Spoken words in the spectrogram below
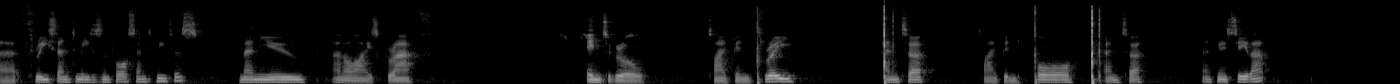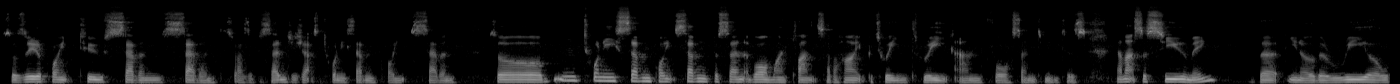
uh, 3 centimeters and 4 centimeters? Menu, analyze graph, integral, type in 3, enter, type in 4, enter, and can you see that? So 0.277, so as a percentage that's 27.7. So 27.7% mm, of all my plants have a height between 3 and 4 centimetres. Now that's assuming that, you know, the real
